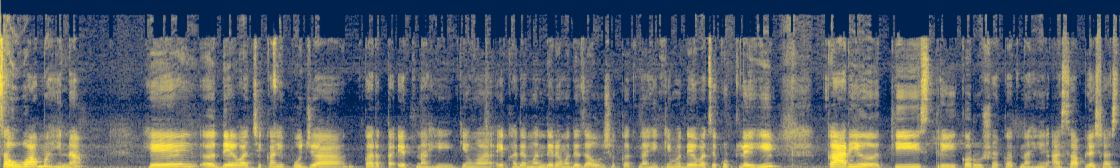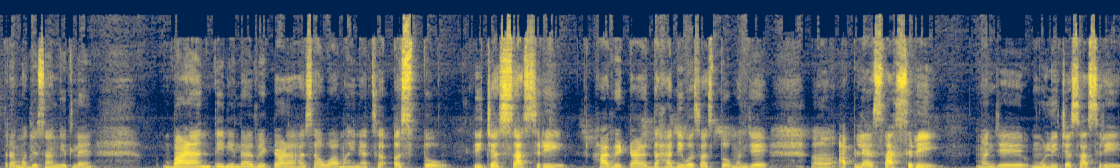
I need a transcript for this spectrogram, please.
सव्वा महिना हे देवाची काही पूजा करता येत नाही किंवा एखाद्या मंदिरामध्ये जाऊ शकत नाही किंवा देवाचे कुठलेही कार्य ती स्त्री करू शकत नाही असं आपल्या शास्त्रामध्ये सांगितलं आहे बाळांतिनीला विटाळा हा सव्वा महिन्याचा असतो. तिच्या सासरी हा विटाळ दहा दिवस असतो. म्हणजे आपल्या सासरी म्हणजे मुलीच्या सासरी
